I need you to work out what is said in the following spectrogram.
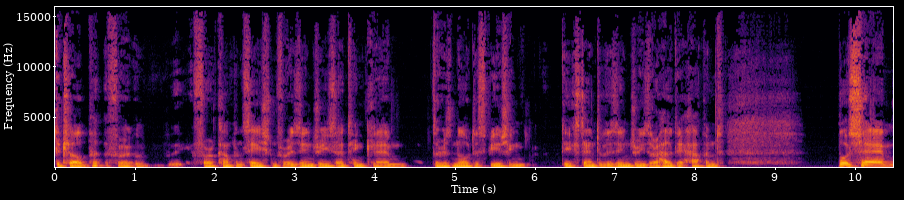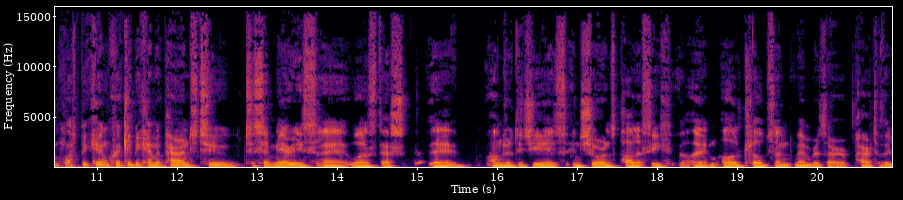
the club for for compensation for his injuries. I think um, there is no disputing the extent of his injuries or how they happened. But um, what became quickly became apparent to to St Mary's uh, was that uh, under the GAA's insurance policy, um, all clubs and members are part of a,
